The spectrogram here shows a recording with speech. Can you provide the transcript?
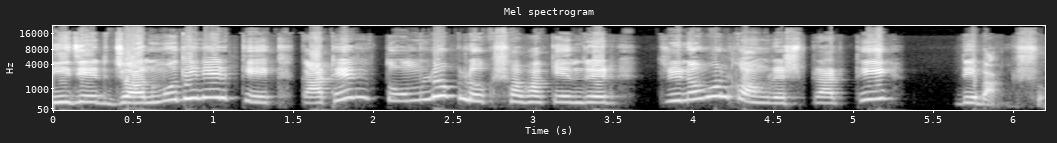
নিজের জন্মদিনের কেক কাটেন তমলুক লোকসভা কেন্দ্রের তৃণমূল কংগ্রেস প্রার্থী দেবাংশু।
